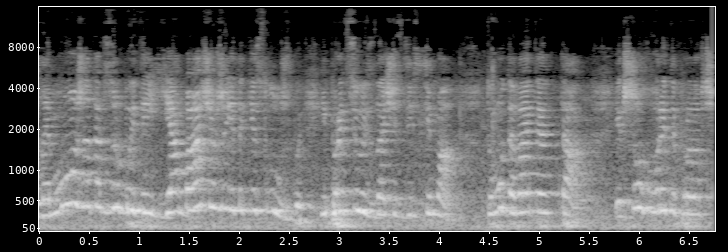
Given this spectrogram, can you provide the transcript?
але можна так зробити. Я бачу, вже є такі служби і працюю, значить, зі всіма. Тому давайте так. Якщо говорити про навчання.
